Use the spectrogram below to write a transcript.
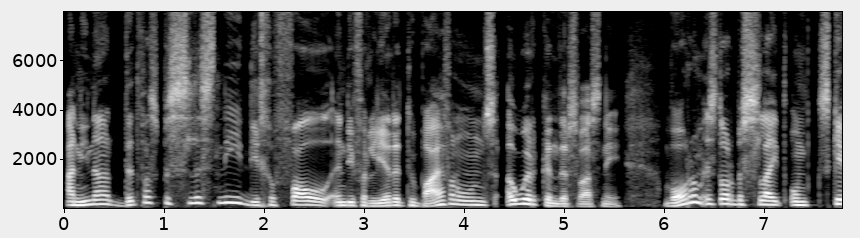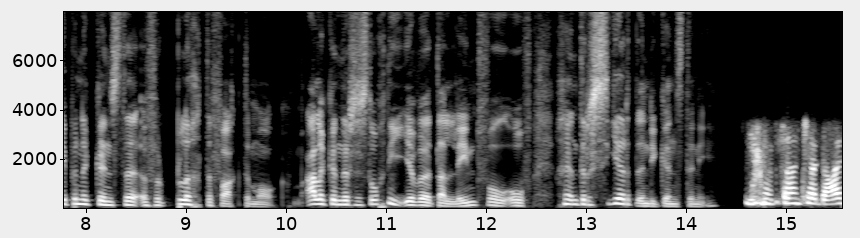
Anina, dit was beslis nie die geval in die verlede toe baie van ons ouer kinders was nie. Waarom is daar besluit om skepende kunste 'n verpligte vak te maak? Alle kinders is tog nie ewe talentvol of geïnteresseerd in die kunste nie. Ja, Fransja, daai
